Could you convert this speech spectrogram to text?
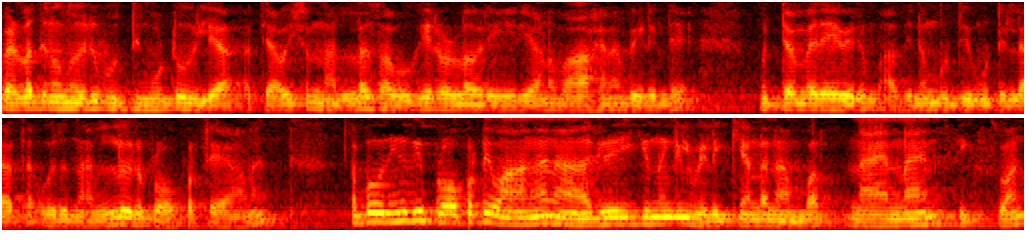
വെള്ളത്തിനൊന്നും ഒരു ബുദ്ധിമുട്ടും ഇല്ല. അത്യാവശ്യം നല്ല സൗകര്യമുള്ള ഒരു ഏരിയയാണ് വാഹനം വീടിന്റെ മുറ്റം വരെ വരും. അതിനും ബുദ്ധിമുട്ടില്ലാത്ത ഒരു നല്ലൊരു പ്രോപ്പർട്ടിയാണ് അപ്പോൾ നിങ്ങൾക്ക് ഈ പ്രോപ്പർട്ടി വാങ്ങാൻ ആഗ്രഹിക്കുന്നെങ്കിൽ വിളിക്കേണ്ട number nine nine six one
